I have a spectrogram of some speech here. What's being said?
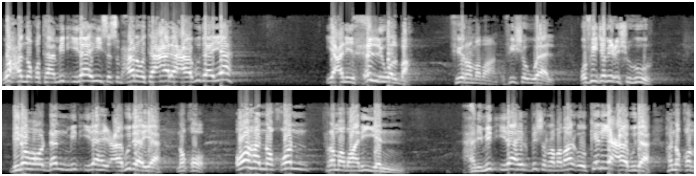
waxaad noqotaa mid ilaahiisa subxaana wa tacaala caabudaya yacni xilli walba fii ramadaan wa fii shawaal wa fii jamiici shuhuur bilahoo dhan mid ilaahay caabudaya noqo. Oo ha noqon ramadaaniyan yani mid ilaahay bisha ramadaan oo keliya caabuda ha noqon.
